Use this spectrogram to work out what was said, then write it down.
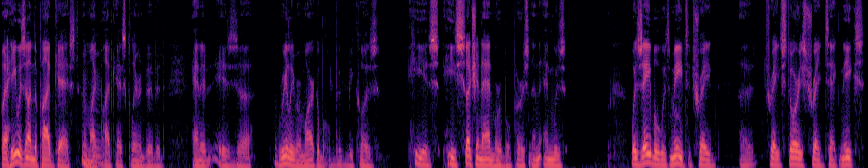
but he was on the podcast, on mm-hmm. my podcast, Clear and Vivid, and it is uh, really remarkable because he is he's such an admirable person and, and was was able with me to trade uh, trade stories, trade techniques.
